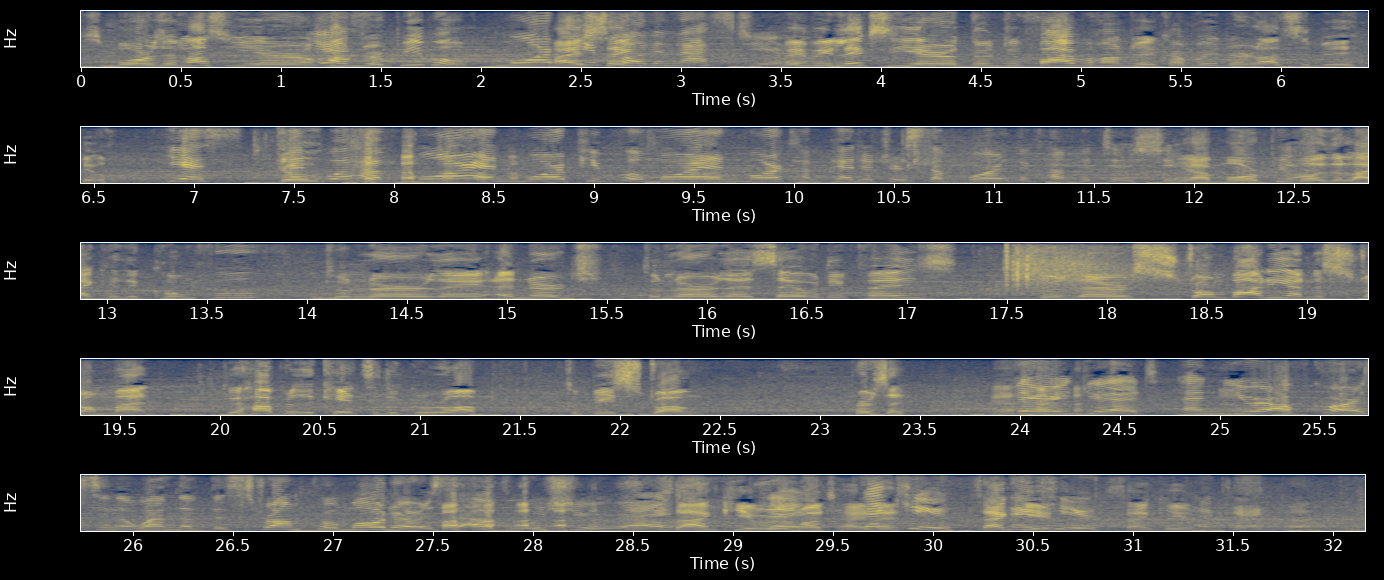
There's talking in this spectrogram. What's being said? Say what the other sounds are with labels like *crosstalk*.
it's more than last year. Yes. Hundred people. More I people than last year. maybe next year going to 500 computer. That's a big. Yes, *laughs* Go. and we'll have more and *laughs* more people, more and more competitors support the competition. Yeah, more people Yeah. like the kung fu to learn the energy, to learn the self defense, to learn strong body and a strong man, to help the kids to grow up to be strong person. Very good. *laughs* And you're, of course, you know, one of the strong promoters of *laughs* wushu, right? Thank you very Okay. much. Thank you. Thank, Thank you. you. Thank you. Okay. Uh,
